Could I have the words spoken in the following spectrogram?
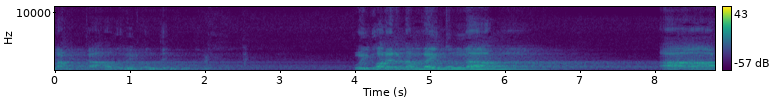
পাক্কা নগরীর মধ্যে। ওই ঘরের নাম বাইতুল্লাহ। আর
